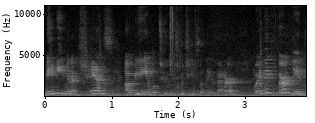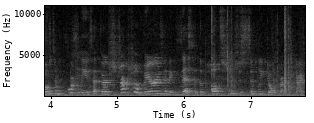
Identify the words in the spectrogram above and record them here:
maybe even a chance of being able to, to achieve something better. But I think thirdly, and most importantly, is that there are structural barriers that exist that the politicians just simply don't recognize,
